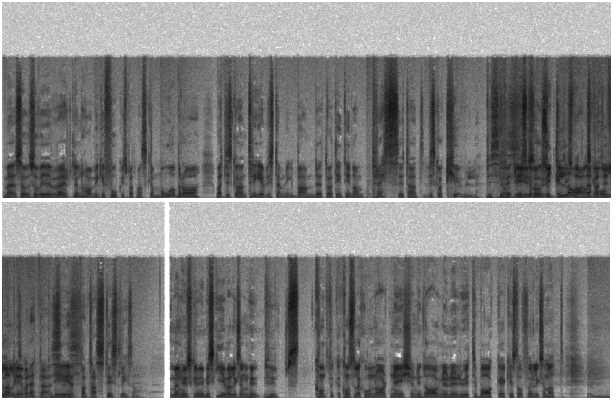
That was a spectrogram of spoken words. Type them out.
Men, så, så vi verkligen har mycket fokus på att man ska må bra och att vi ska ha en trevlig stämning i bandet och att det inte är någon press utan att vi ska ha kul. Precis. Vi, vi ska vara också liksom, glada för att vi får uppleva detta. Det är Precis. helt fantastiskt liksom. Men hur skulle ni beskriva liksom hur, hur konstellationen Art Nation idag nu när du är tillbaka Kristoffer? Liksom att, mm,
